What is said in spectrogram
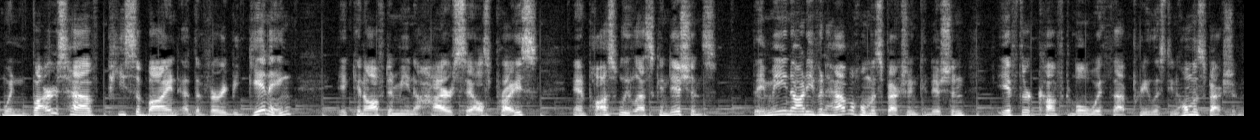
when buyers have peace of mind at the very beginning, it can often mean a higher sales price and possibly less conditions. They may not even have a home inspection condition if they're comfortable with that pre listing home inspection.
